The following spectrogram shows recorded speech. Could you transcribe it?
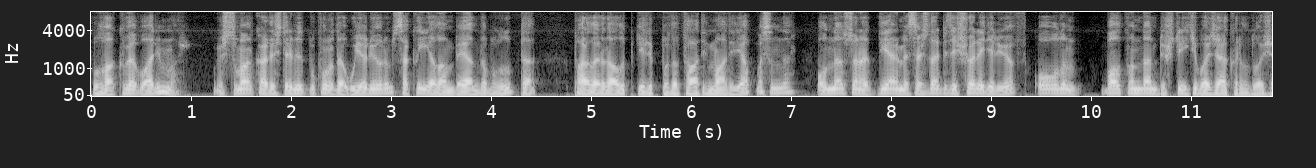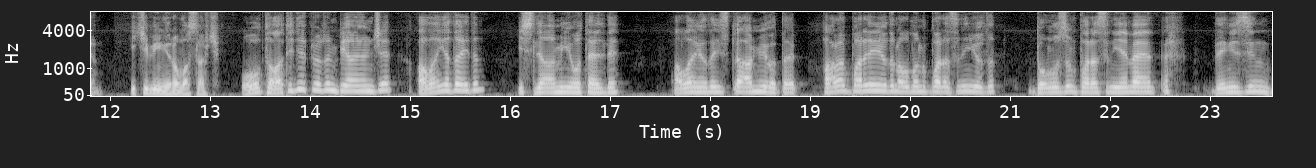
Bu hakkı ve valim var. Müslüman kardeşlerimiz bu konuda uyarıyorum. Sakın yalan beyanda bulunup da paralarını alıp gelip burada tatil madil yapmasınlar. Ondan sonra diğer mesajlar bize şöyle geliyor. Oğlum balkondan düştü iki bacağı kırıldı hocam. 2000 euro masraf çıktı. O tatil yapıyordun bir ay önce. Alanya'daydın. İslami otelde. Alanya'da İslami otel. Haram para yiyordun, Almanın parasını yiyordun. Domuzun parasını yemeyen, denizin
